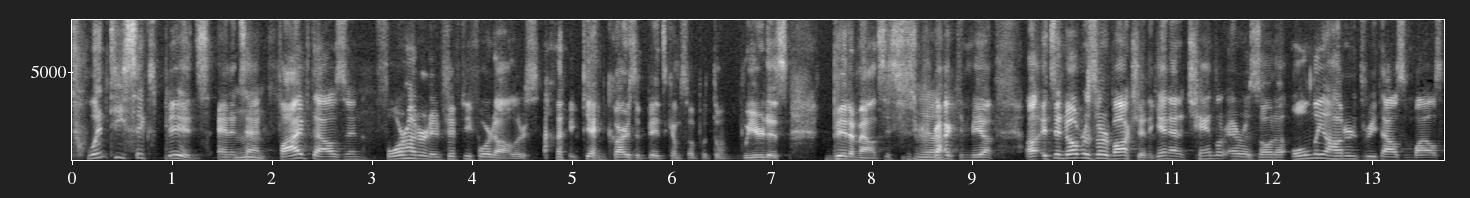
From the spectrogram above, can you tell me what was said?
26 bids, and it's at $5,454. Again, Cars and Bids comes up with the weirdest bid amounts. It's just Yeah. cracking me up. Uh, it's a no reserve auction. Again, out of Chandler, Arizona, only 103,000 miles.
